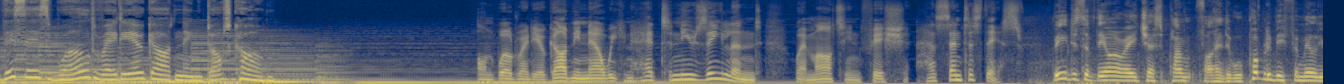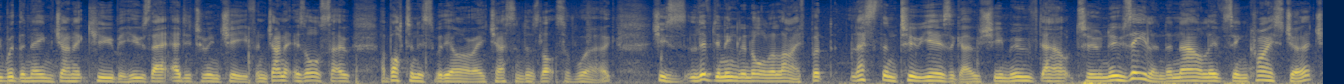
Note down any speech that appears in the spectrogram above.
This is worldradiogardening.com. On World Radio Gardening now, we can head to New Zealand, where Martin Fish has sent us this. Readers of the RHS Plant Finder will probably be familiar with the name Janet Cubey, who's their editor in chief. And Janet is also a botanist with the RHS and does lots of work. She's lived in England all her life, but less than two years ago, she moved out to New Zealand and now lives in Christchurch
